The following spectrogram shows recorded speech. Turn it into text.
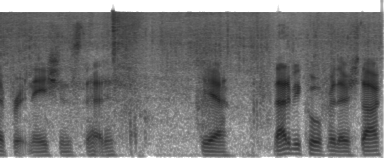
Separate nation status. Yeah, that'd be cool for their stock.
